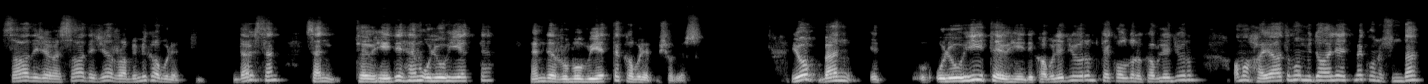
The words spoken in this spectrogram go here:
sadece ve sadece Rabbimi kabul ettim dersen sen tevhidi hem uluhiyette hem de rububiyette kabul etmiş oluyorsun. Yok ben e, uluhi tevhidi kabul ediyorum, tek olduğunu kabul ediyorum ama hayatıma müdahale etme konusunda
